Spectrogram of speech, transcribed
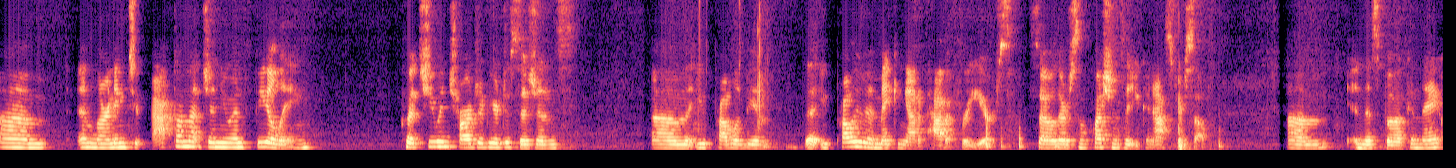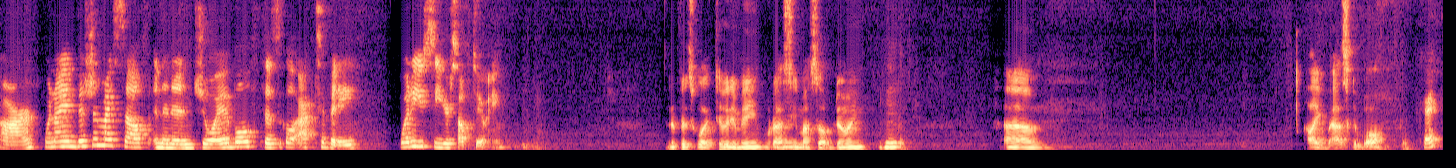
um, and learning to act on that genuine feeling puts you in charge of your decisions um, that you've probably been that you've probably been making out of habit for years. So there's some questions that you can ask yourself um, in this book, and they are: When I envision myself in an enjoyable physical activity, what do you see yourself doing? in a physical activity me what I see myself doing Mhm. um, I like basketball Okay,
